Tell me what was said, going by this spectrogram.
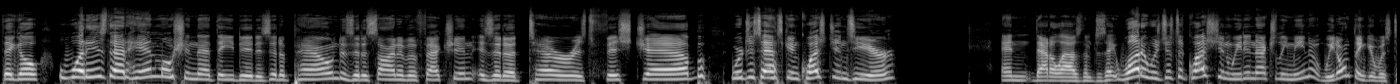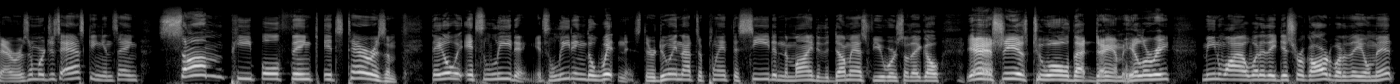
they go, What is that hand motion that they did? Is it a pound? Is it a sign of affection? Is it a terrorist fist jab? We're just asking questions here and that allows them to say, "What? It was just a question. We didn't actually mean it. We don't think it was terrorism. We're just asking and saying some people think it's terrorism. They always, it's leading. It's leading the witness. They're doing that to plant the seed in the mind of the dumbass viewer, so they go, "Yeah, she is too old. That damn Hillary." Meanwhile, what do they disregard? What do they omit?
